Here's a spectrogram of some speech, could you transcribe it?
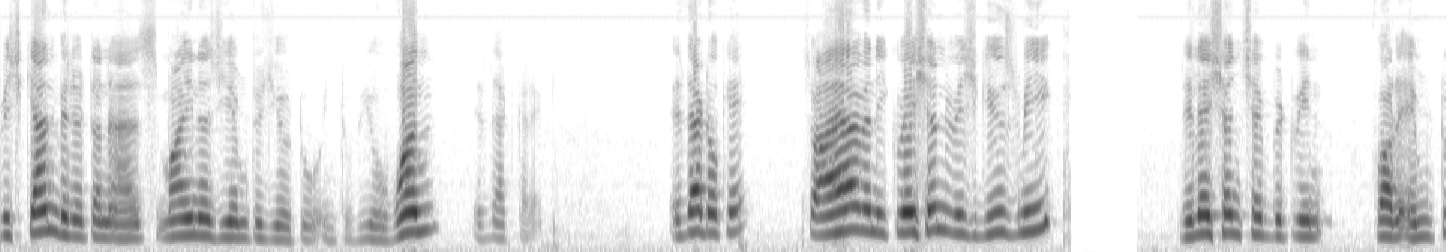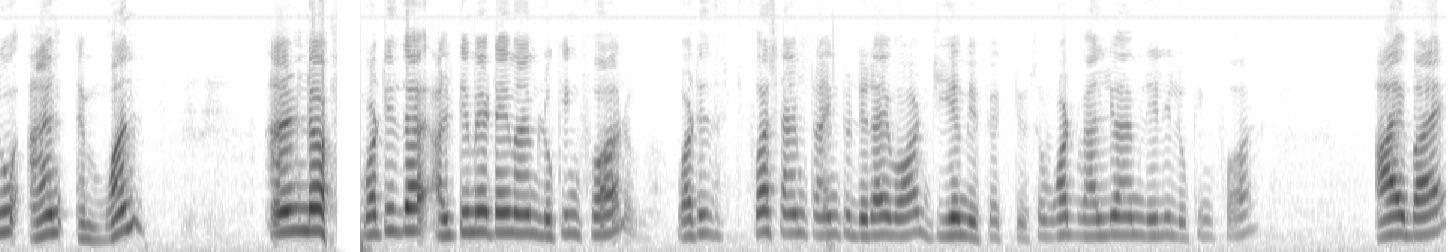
which can be written as minus Gm2 Go2 into VO1 is that correct? Is that okay. So I have an equation which gives me relationship between for M2 and M1 and uh, what is the ultimate aim I am looking for? What is first I am trying to derive what? GM effective. So what value I am really looking for? I by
